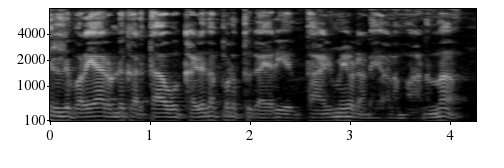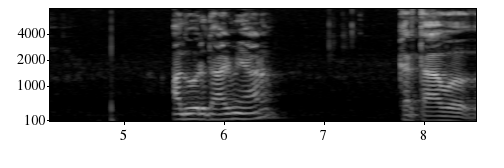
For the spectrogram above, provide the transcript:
ചിലർ പറയാറുണ്ട് കർത്താവ് കഴുതപ്പുറത്ത് കയറിയത് താഴ്മയുടെ അടയാളമാണെന്ന്. അതും ഒരു താഴ്മയാണ്. കർത്താവ്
